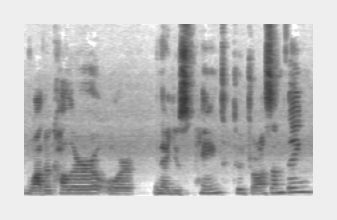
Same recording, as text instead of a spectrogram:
watercolor or you know use paint to draw something,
